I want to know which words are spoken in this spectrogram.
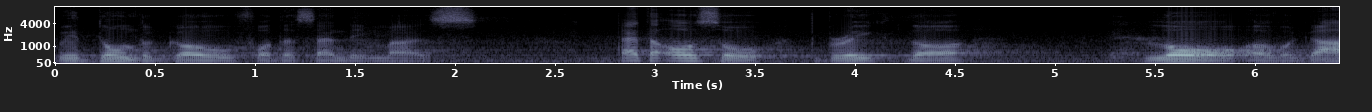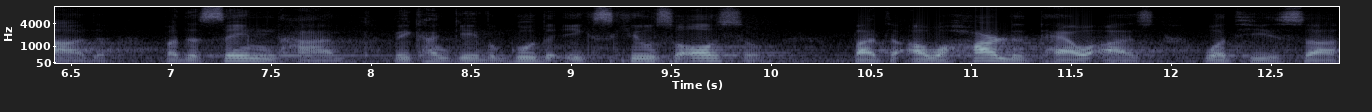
we don't go for the Sunday Mass. That also break the law of God. But at the same time, we can give a good excuse also but our heart tell us what is uh,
